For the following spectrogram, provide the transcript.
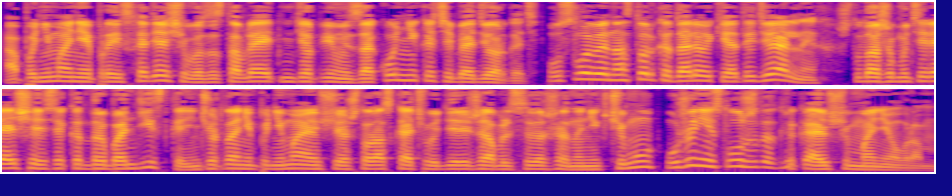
А понимание происходящего заставляет нетерпимость законника тебя дергать. Условия настолько далекие от идеальных, что даже матерящаяся контрабандистка, ни черта не понимающая, что раскачивать дирижабль совершенно ни к чему, уже не служит отвлекающим маневром.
